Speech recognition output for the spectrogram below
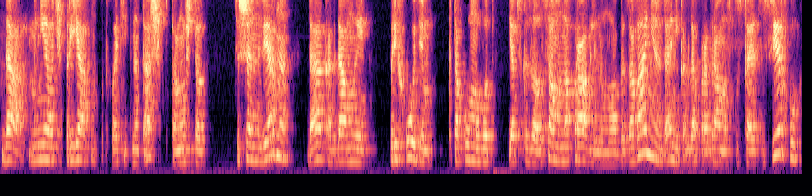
Да, мне очень приятно подхватить Наташу, потому что Совершенно верно, да, когда мы приходим к такому вот, я бы сказала, самонаправленному образованию, да, не когда программа спускается сверху,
